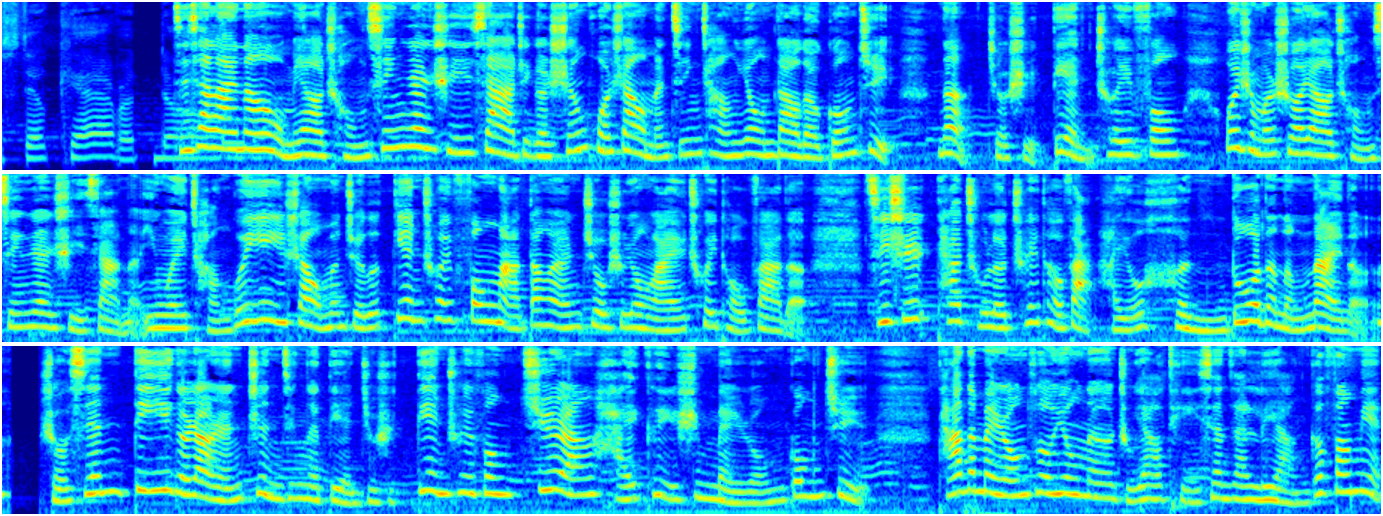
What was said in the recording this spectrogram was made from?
still care about. 接下来呢，我们要重新认识一下这个生活上我们经常用到的工具，那就是电吹风。为什么说要重新认识一下呢？因为常规意义上，我们觉得电吹风嘛，当然就是用来吹头发的。其实它除了吹头发，还有很多的能耐呢。首先，第一个让人震惊的点就是电吹风居然还可以是美容工具。它的美容作用呢，主要体现在两个方面。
